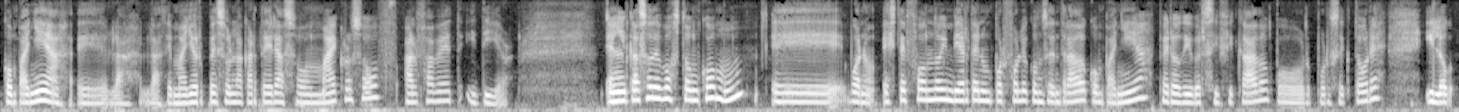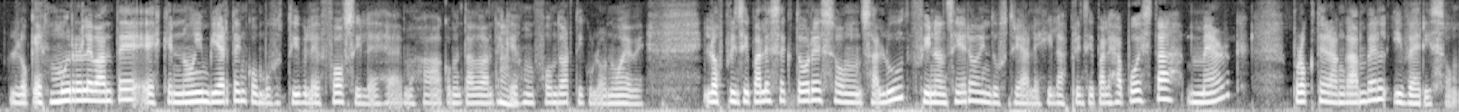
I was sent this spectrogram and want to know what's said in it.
compañías, las, las de mayor peso en la cartera son Microsoft, Alphabet y Deere. En el caso de Boston Common, eh, bueno, este fondo invierte en un portfolio concentrado de compañías, pero diversificado por, por sectores. Y lo, lo, que es muy relevante es que no invierte en combustibles fósiles. Hemos comentado antes que mm. es un fondo artículo 9. Los principales sectores son salud, financiero e industriales. Y las principales apuestas, Merck, Procter Gamble y Verizon.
